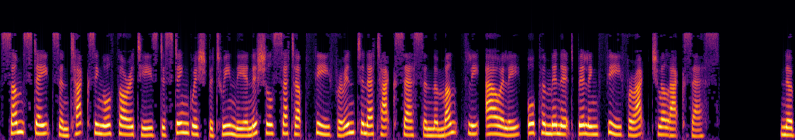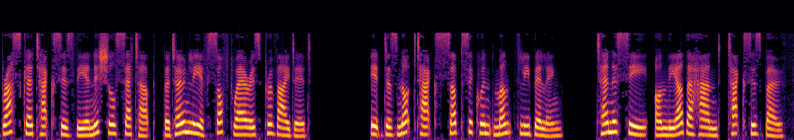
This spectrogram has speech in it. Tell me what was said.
some states and taxing authorities distinguish between the initial setup fee for Internet access and the monthly, hourly, or per minute billing fee for actual access. Nebraska taxes the initial setup, but only if software is provided. It does not tax subsequent monthly billing. Tennessee, on the other hand, taxes both.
